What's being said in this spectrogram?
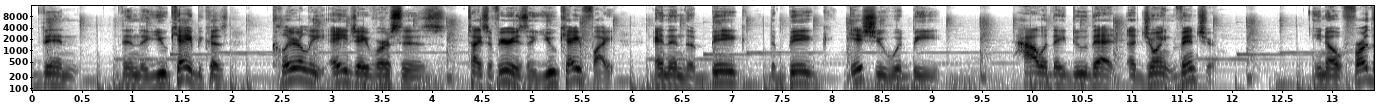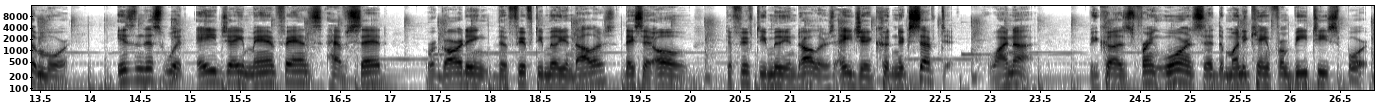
than than the UK because clearly AJ versus Tyson Fury is a UK fight, and then the big the big issue would be how would they do that a joint venture? You know, furthermore, isn't this what AJ Man fans have said regarding the $50 million? They said, oh, the $50 million, AJ couldn't accept it. Why not? Because Frank Warren said the money came from BT Sport.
